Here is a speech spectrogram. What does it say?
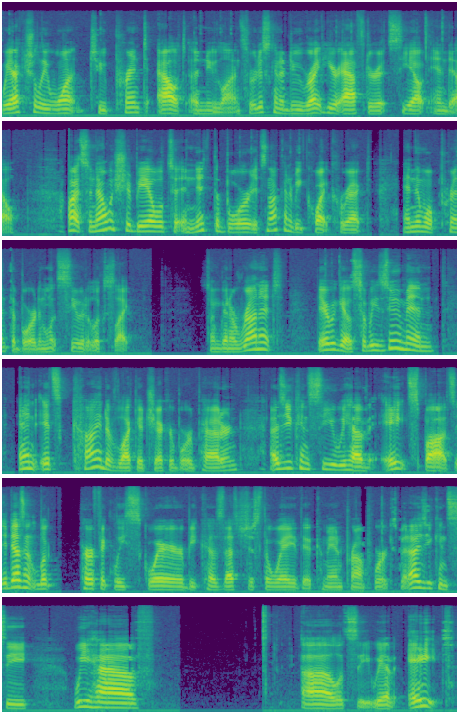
we actually want to print out a new line. So we're just going to do right here after it, cout end L. All right, so now we should be able to init the board. It's not going to be quite correct. And then we'll print the board and let's see what it looks like. So I'm going to run it. There we go. So we zoom in and it's kind of like a checkerboard pattern. As you can see, we have eight spots. It doesn't look perfectly square because that's just the way the command prompt works. But as you can see, we have, uh, let's see, we have eight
